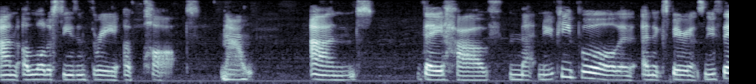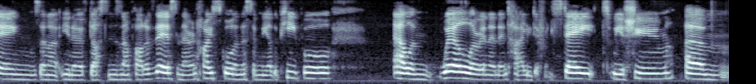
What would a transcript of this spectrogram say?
and a lot of season three apart now. Mm. And they have met new people and, and experienced new things. And, uh, you know, if Dustin's now part of this and they're in high school and there's so many other people El and Will are in an entirely different state. We assume. Um,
